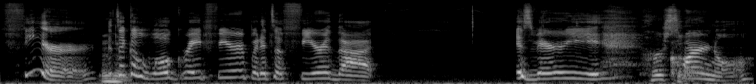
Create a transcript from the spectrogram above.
fear. It's Mhm. like a low grade fear, but it's a fear that is very Personal. carnal.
